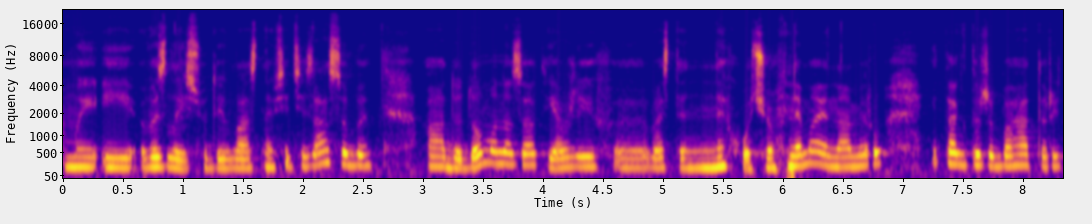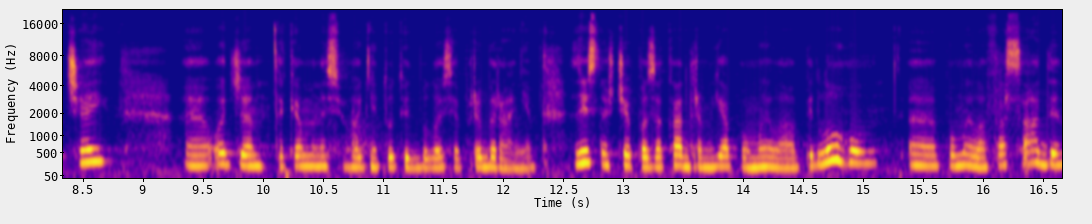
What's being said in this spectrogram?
ми і везли сюди власне всі ці засоби, а додому назад я вже їх е, вести не хочу, не маю наміру. І так дуже багато речей. Е, Отже, таке в мене сьогодні тут відбулося прибирання. Звісно, ще поза кадром я помила підлогу, е, помила фасади,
